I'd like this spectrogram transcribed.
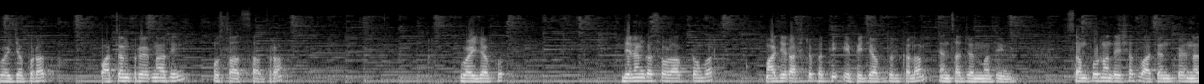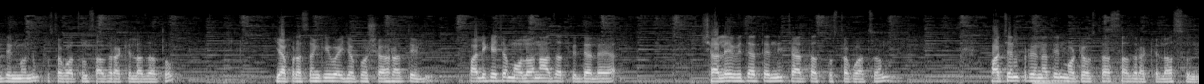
वैजापुरात वाचन प्रेरणा दिन उत्साहात साजरा. वैजापूर दिनांक सोळा ऑक्टोबर माजी राष्ट्रपती ए पी जे अब्दुल कलाम यांचा जन्मदिन. संपूर्ण देशात वाचन प्रेरणा दिन म्हणून पुस्तक वाचून साजरा केला जातो. या प्रसंगी वैजापूर शहरातील पालिकेच्या मौलाना आझाद विद्यालयात शालेय विद्यार्थ्यांनी चार तास पुस्तक वाचून वाचन प्रेरणा दिन मोठ्या उत्साहात साजरा केला असून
